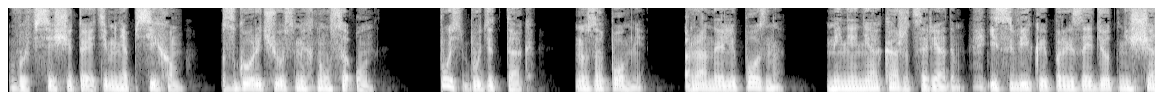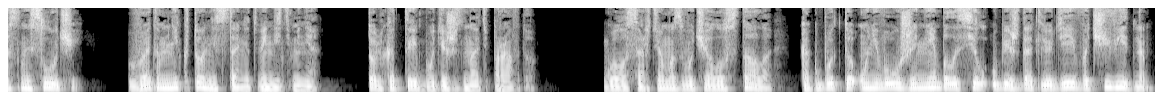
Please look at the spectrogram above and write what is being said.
«Вы все считаете меня психом», — с горечью усмехнулся он. «Пусть будет так, но запомни, рано или поздно меня не окажется рядом, и с Викой произойдет несчастный случай. В этом никто не станет винить меня. Только ты будешь знать правду». Голос Артема звучал устало, как будто у него уже не было сил убеждать людей в очевидном,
